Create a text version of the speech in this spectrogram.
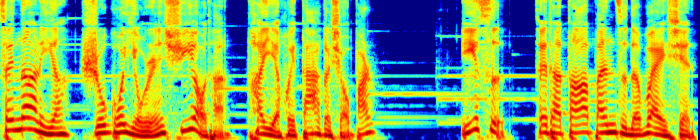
在那里呀，如果有人需要他，他也会搭个小班一次，在他搭班子的外县，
